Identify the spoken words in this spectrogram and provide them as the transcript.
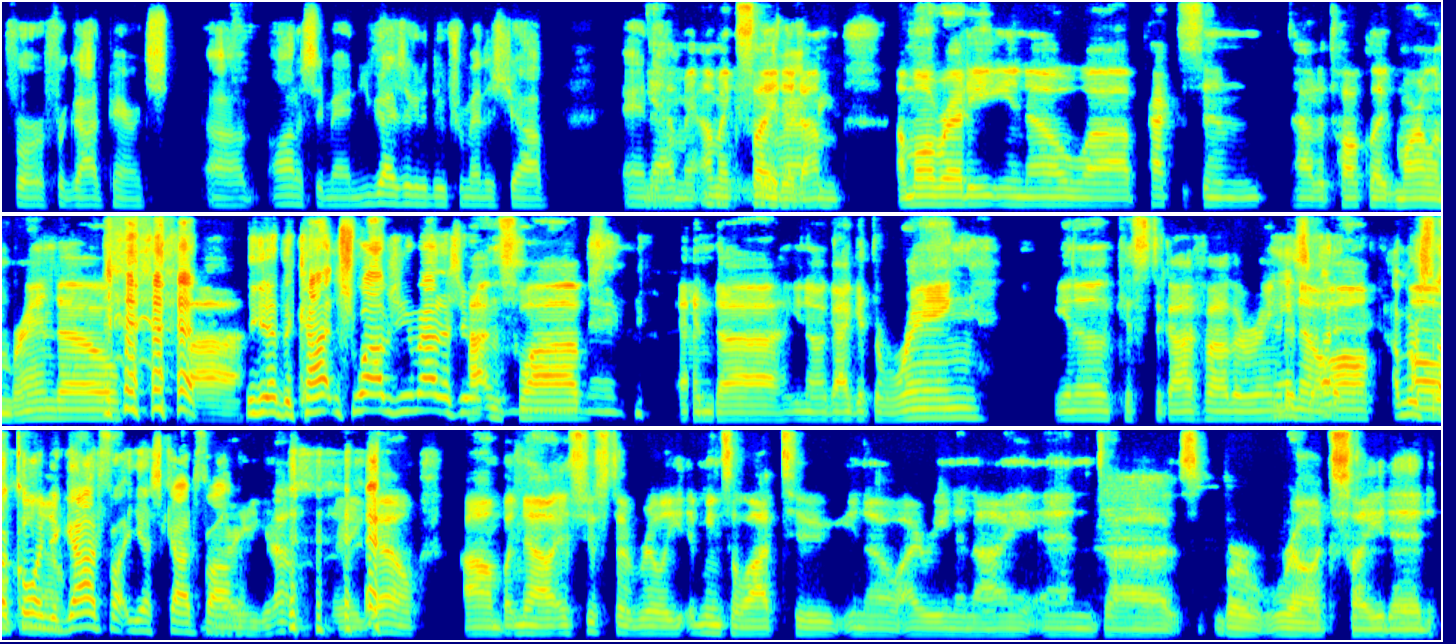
for for godparents. Uh, honestly, man, you guys are going to do a tremendous job. And yeah, um, I'm, I'm excited. I'm I'm already, you know, uh, practicing how to talk like Marlon Brando. uh, you get the cotton swabs in your mouth. Cotton swabs, and uh, you know, I gotta get the ring you know, kiss the Godfather ring. Yes, you know, I, all, I'm gonna all, start calling you, know, you, Godfather. Yes, Godfather. There you go. There you go. um, but no, it's just a really it means a lot to you know Irene and I, and uh, we're real excited.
